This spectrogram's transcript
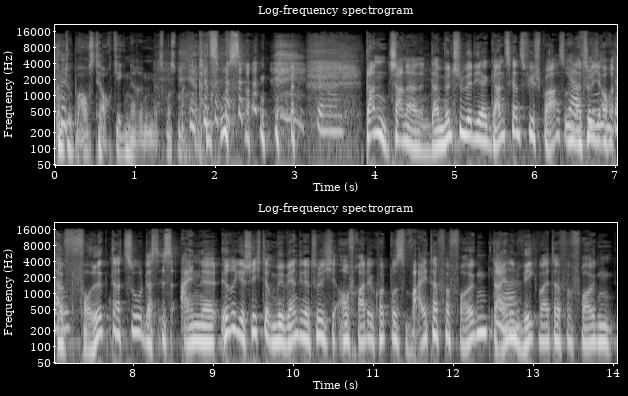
Und du brauchst ja auch Gegnerinnen, das muss man ja dazu sagen. Dann, Channa, dann wünschen wir dir ganz, ganz viel Spaß und Ja, natürlich auch Dank. Erfolg dazu. Das ist eine irre Geschichte und wir werden die natürlich auf Radio Cottbus weiter verfolgen, deinen Ja. Weg weiter verfolgen.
